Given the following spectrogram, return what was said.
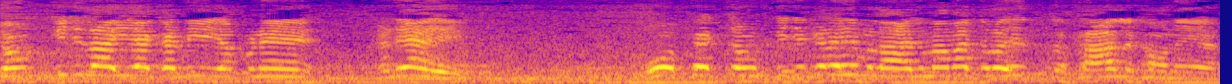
ਚੌਂਕੀ 'ਚ ਲਾਈ ਆ ਗੱਡੀ ਆਪਣੇ, ਹੰਡਿਆਏ। ਉਹ ਚੌਂਕੀ 'ਚ ਕਿਹੜੇ ਸੀ ਮੁਲਾਜ਼ਮਾਂ ਵਾ ਚਲੋ ਅਸੀਂ ਦਰਖਾਸਤ ਲਿਖਾਉਨੇ ਆ।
